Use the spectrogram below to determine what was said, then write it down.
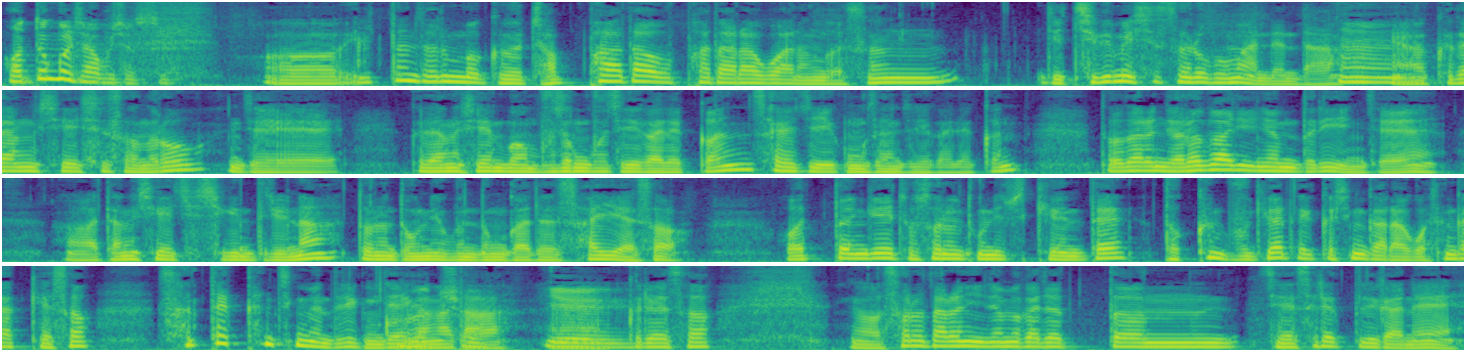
어떤 걸 잡으셨어요? 어, 일단 저는 뭐 그 좌파다 우파다라고 하는 것은 이제 지금의 시선으로 보면 안 된다. 음. 그 당시의 시선으로 이제 그 당시에 뭐 무정부주의가 됐건 사회주의 공산주의가 됐건 또 다른 여러 가지 이념들이 이제 어, 당시의 지식인들이나 또는 독립운동가들 사이에서 어떤 게 조선을 독립시키는데 더 큰 무기가 될 것인가라고 생각해서 선택한 측면들이 굉장히 그렇죠. 강하다. 예. 어, 그래서 어, 서로 다른 이념을 가졌던 제 세력들 간에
